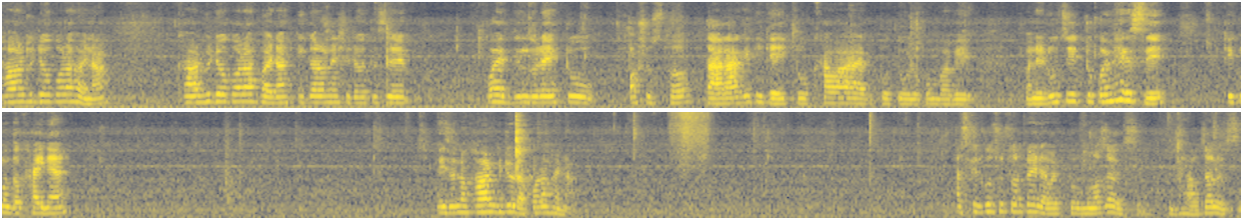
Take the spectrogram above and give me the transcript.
খাওয়ার ভিডিও করা হয় না। খাওয়ার ভিডিও করা হয় না, কি কারণে? সেটা হইতেছে, কয়েকদিন ধরে একটু অসুস্থ। তার আগে থেকে একটু খাওয়ার প্রতি ওরকম ভাবে মানে রুচি একটু কমে গেছে। ঠিক মতো খাই না। এই জন্য খাওয়ার ভিডিওটা করা হয় না। আজকের কচুর তরকারিটা একটু মজা হয়েছে, ঝাল ঝাল হয়েছে।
